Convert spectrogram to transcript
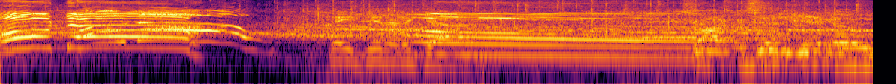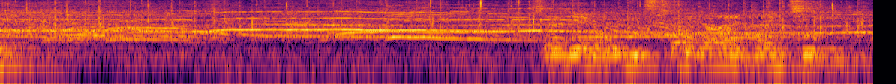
Oh no! Oh, they did it again. Oh! Try for San Diego. San Diego leads 29-19.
